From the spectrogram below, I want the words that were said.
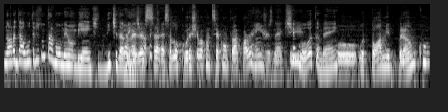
Na hora da luta, eles não estavam no mesmo ambiente, É, nitidamente. mas essa, essa loucura chegou a acontecer com o próprio Power Rangers, né? Que Chegou também. O, o Tommy branco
